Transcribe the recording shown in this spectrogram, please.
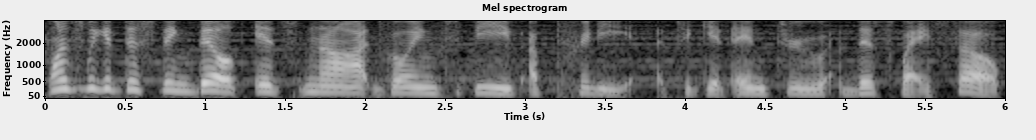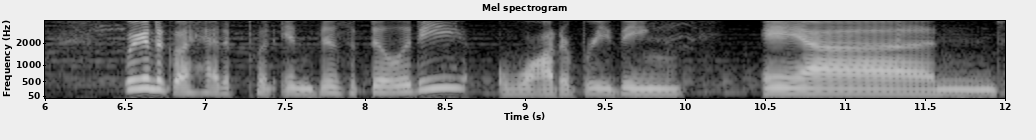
once we get this thing built, it's not going to be a pretty to get in through this way. So we're going to go ahead and put invisibility, water breathing, and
